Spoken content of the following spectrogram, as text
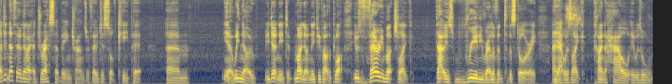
I didn't know if they were going to like address her being trans, or if they would just sort of keep it. Um, you know, we know you don't need to. Might not need to be part of the plot. It was very much like that is really relevant to the story, and that was like kind of how it was all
